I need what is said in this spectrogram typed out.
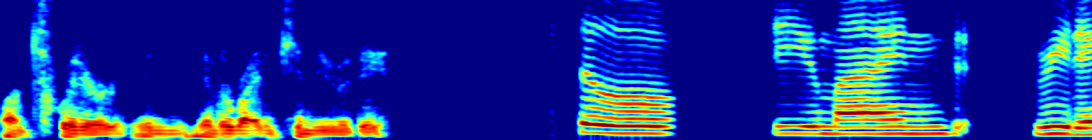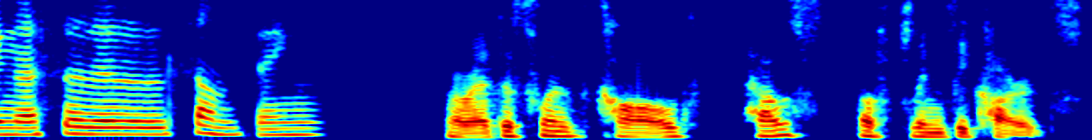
on Twitter in, in the writing community. So, do you mind reading us a little something? All right, this one's called House of Flimsy Cards.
